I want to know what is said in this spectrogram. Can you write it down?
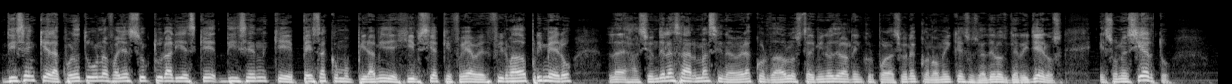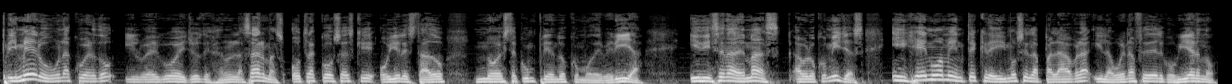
Dicen que el acuerdo tuvo una falla estructural y es que dicen que pesa como pirámide egipcia que fue haber firmado primero la dejación de las armas sin haber acordado los términos de la reincorporación económica y social de los guerrilleros. Eso no es cierto primero hubo un acuerdo y luego ellos dejaron las armas. Otra cosa es que hoy el Estado no esté cumpliendo como debería. Y dicen además, abro comillas, ingenuamente creímos en la palabra y la buena fe del gobierno,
